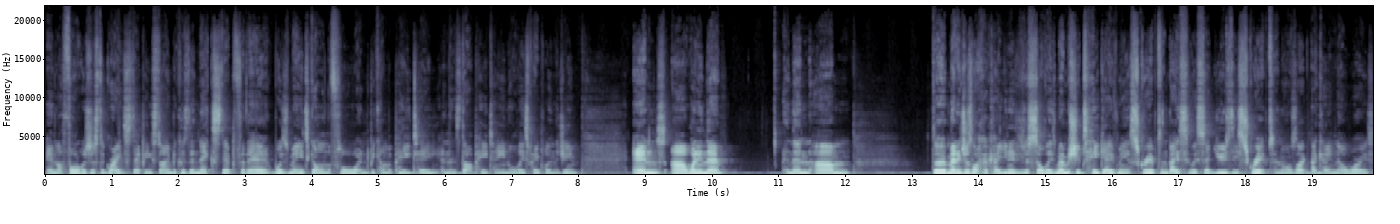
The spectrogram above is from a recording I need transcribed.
And I thought it was just a great stepping stone because the next step for there was me to go on the floor and become a PT and then start PTing all these people in the gym. And uh, went in there, and then um, the manager's like, okay, you need to just sell these memberships. He gave me a script and basically said, use this script. And I was like, okay, no worries.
